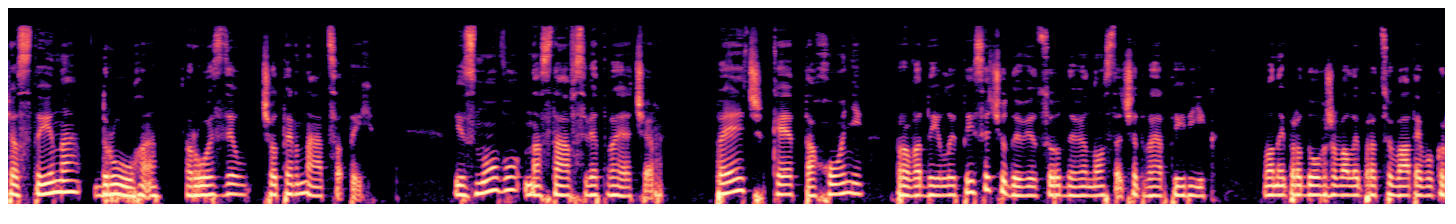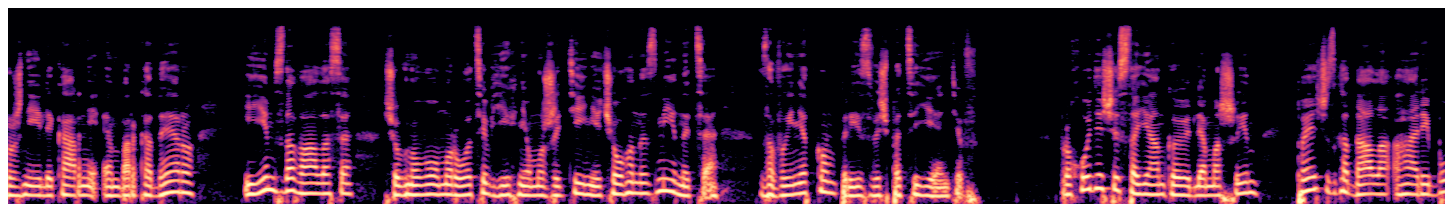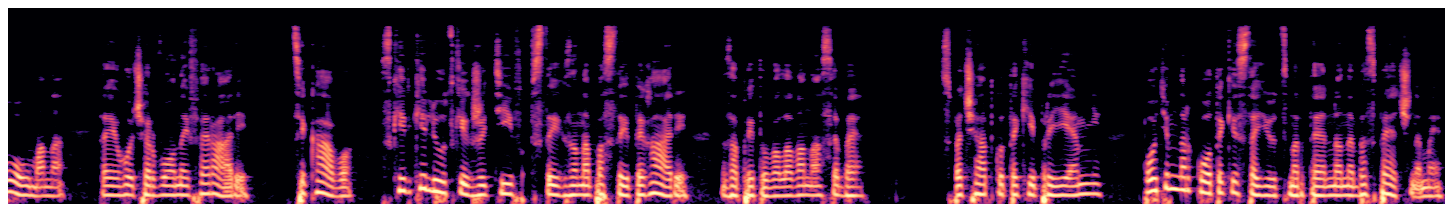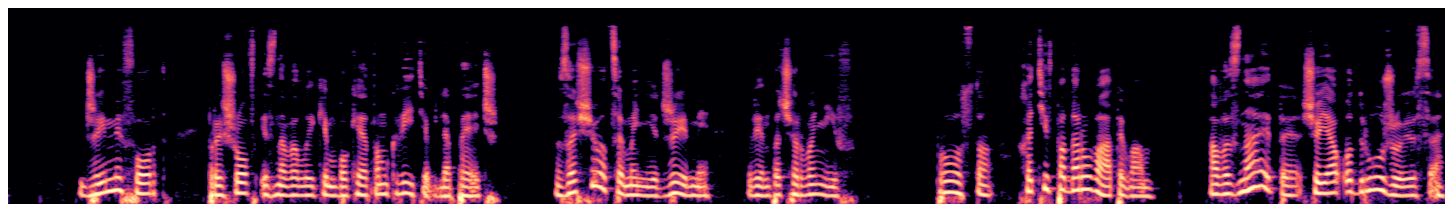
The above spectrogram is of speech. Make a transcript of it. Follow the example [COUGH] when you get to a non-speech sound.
Частина 2, розділ 14. І знову настав святвечір. Пейдж, Кет та Хоні проводили 1994 рік. Вони продовжували працювати в окружній лікарні Ембаркадеро, і їм здавалося, що в новому році в їхньому житті нічого не зміниться за винятком прізвищ пацієнтів. Проходячи стоянкою для машин, Пейдж згадала Гаррі Боумана та його червоний Феррарі. Цікаво, скільки людських життів встиг занапастити Гаррі, запитувала вона себе. Спочатку такі приємні, потім наркотики стають смертельно небезпечними. Джиммі Форд прийшов із невеликим букетом квітів для Пейдж. За що це мені, Джиммі? Він почервонів. Просто хотів подарувати вам. А ви знаєте, що я одружуюся?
